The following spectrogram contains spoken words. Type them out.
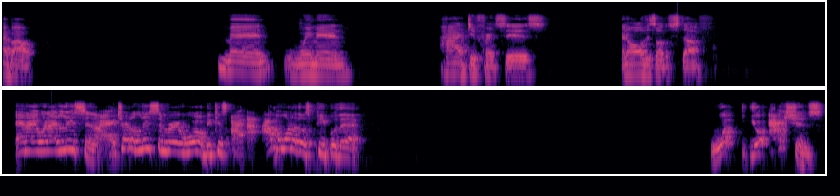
about men, women, high differences, and all this other stuff. And I, when I listen, I, I try to listen very well because I, I, I'm one of those people that what your actions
